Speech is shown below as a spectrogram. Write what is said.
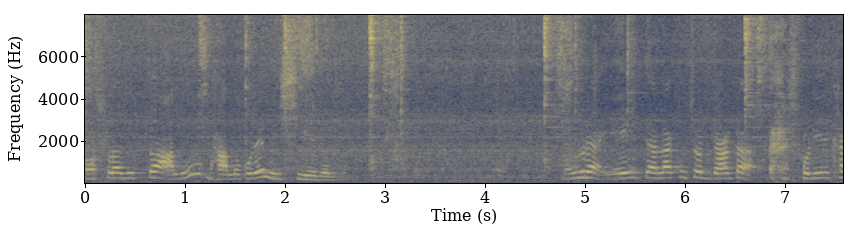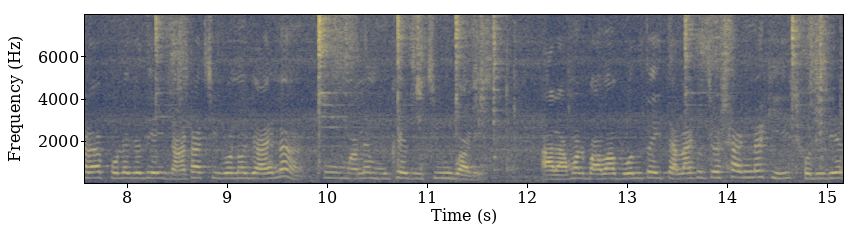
মশলাযুক্ত আলু ভালো করে মিশিয়ে দেবো। বন্ধুরা, এই তেলাকুচোর ডাঁটা শরীর খারাপ হলে যদি এই ডাঁটা চিবোনো যায় না, খুব মানে মুখে রুচিও বাড়ে। আর আমার বাবা বলতো, এই তেলাকুচো শাক নাকি শরীরের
